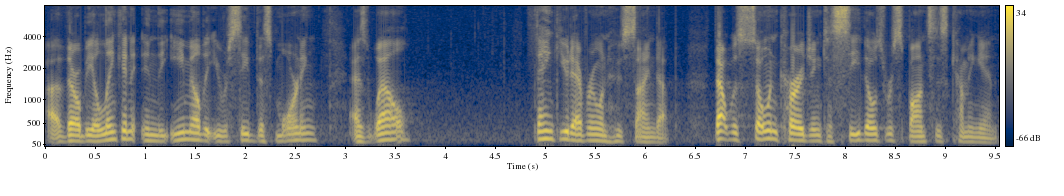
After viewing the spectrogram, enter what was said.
uh, there will be a link in, in the email that you received this morning as well. Thank you to everyone who signed up. That was so encouraging to see those responses coming in.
